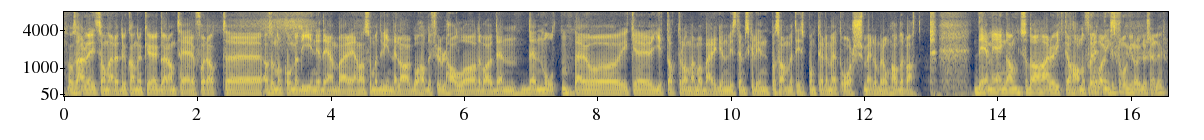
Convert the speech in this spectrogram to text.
så er det litt sånn der, Du kan jo ikke garantere for at uh, altså Nå kom jo de inn i DNB Arena som et vinnerlag og hadde full hall, og det var jo den, den, moten. Det er jo ikke gitt at Trondheim og Bergen, hvis de skulle inn på samme tidspunkt eller med et års mellomrom, hadde vært det med en gang. Så da er det viktig å ha noe forretnings... Det var jo ikke så mange Roilers heller.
